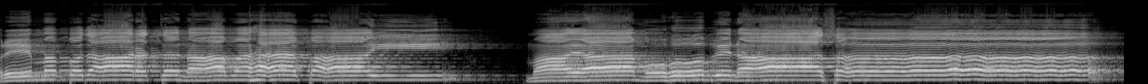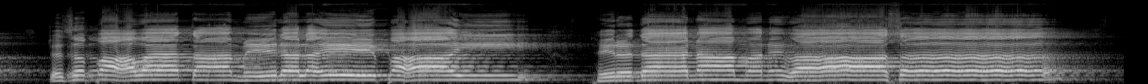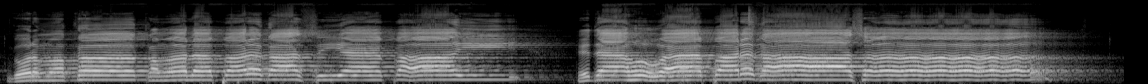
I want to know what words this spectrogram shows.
ਪ੍ਰੇਮ ਪਦਾਰਥ ਨਾਮ ਹੈ ਪਾਈ, ਮਾਇਆ ਮੋਹ ਬਿਨਾਸ਼ ਤਿਸ ਭਾਵੈ ਤਾਂ ਮੇਲ ਲਏ ਪਾਈ, ਹਿਰਦੈ ਨਾਮ ਨਿਵਾਸ। ਗੁਰਮੁਖ ਕਮਲ ਪਰਗਾਸੀਐ ਪਾਈ ਹਿਰਦੈ ਹੋਵੈ ਪਰਗਾਸ।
